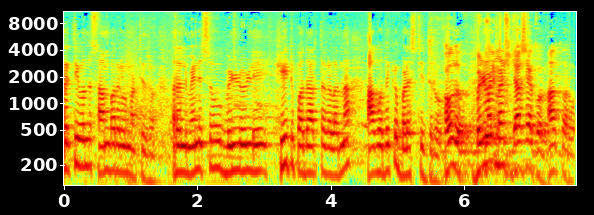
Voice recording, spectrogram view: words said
ಪ್ರತಿಯೊಂದು ಸಾಂಬಾರುಗಳು ಮಾಡ್ತಿದ್ರು. ಅದರಲ್ಲಿ ಮೆಣಸು ಬೆಳ್ಳುಳ್ಳಿ ಹೀಟ್ ಪದಾರ್ಥಗಳನ್ನು ಆಗೋದಕ್ಕೆ ಬಳಸ್ತಿದ್ರು. ಹೌದು. ಬೆಳ್ಳುಳ್ಳಿ ಮೆಣಸು ಜಾಸ್ತಿ ಹಾಕೋರು. ಹಾಕೋರು.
